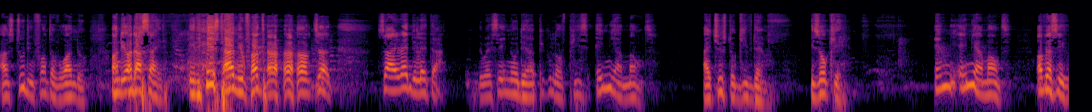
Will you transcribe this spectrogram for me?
and stood in front of Oando on the other side. He didn't stand in front of church. So I read the letter. They were saying, no, they are people of peace. Any amount I choose to give them is okay. Any, any amount. Obviously,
